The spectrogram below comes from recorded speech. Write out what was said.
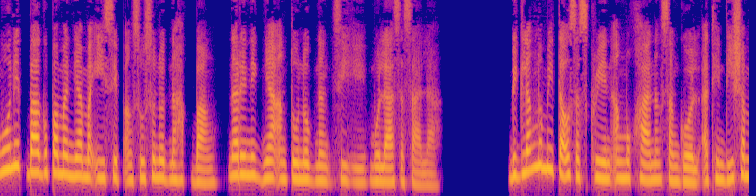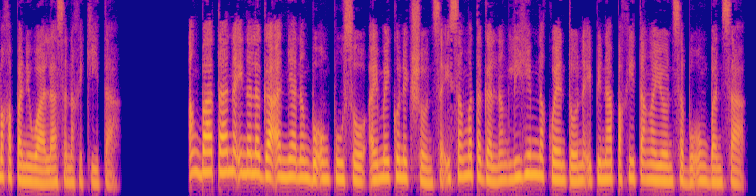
Ngunit bago pa man niya maisip ang susunod na hakbang, narinig niya ang tunog ng tsihi mula sa sala. Biglang lumitaw sa screen ang mukha ng sanggol at hindi siya makapaniwala sa nakikita. Ang bata na inalagaan niya ng buong puso ay may koneksyon sa isang matagal ng lihim na kwento na ipinapakita ngayon sa buong bansa,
